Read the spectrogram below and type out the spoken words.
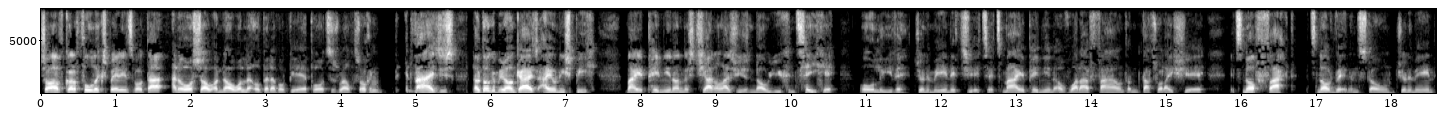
So I've got a full experience about that, and also I know a little bit about the airports as well. So I can advise you. Now, don't get me wrong, guys. I only speak my opinion on this channel, as you know. You can take it or leave it. Do you know what I mean? It's it's it's my opinion of what I've found, and that's what I share. It's not fact. It's not written in stone. Do you know what I mean?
